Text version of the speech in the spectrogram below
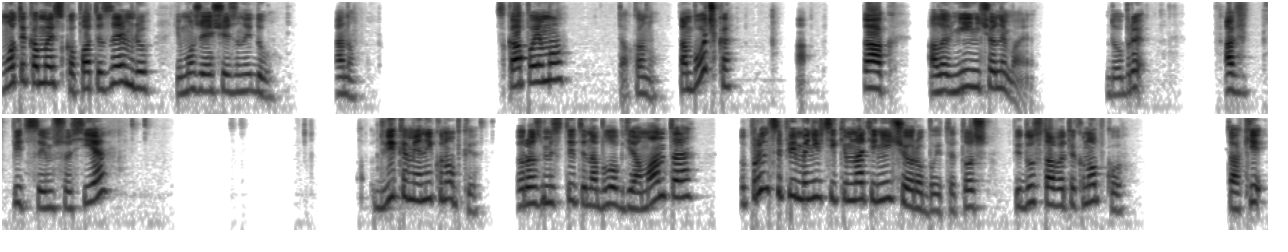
мотиками скопати землю, і може я щось знайду. Ану. Скапаємо. Так, ану. Там бочка? А, так, але в ній нічого немає. Добре. А під цим щось є? Дві кам'яні кнопки. Розмістити на блок діаманта. В принципі, мені в цій кімнаті нічого робити, тож піду ставити кнопку. Так, і.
